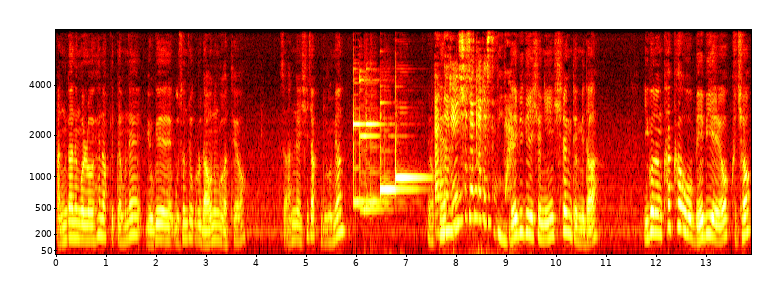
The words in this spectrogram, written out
안 가는 걸로 해놨기 때문에 이게 우선적으로 나오는 것 같아요. 그래서 안내 시작 누르면 이렇게 안내를 시작하겠습니다. 내비게이션이 실행됩니다. 이거는 카카오 맵이에요. 그쵸?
